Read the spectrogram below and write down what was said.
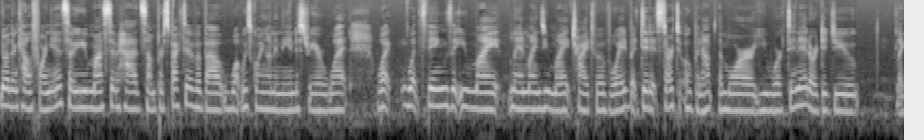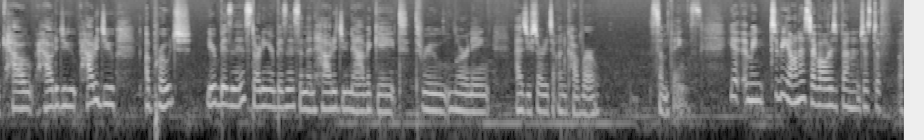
Northern California, so you must have had some perspective about what was going on in the industry or what what what things that you might landmines you might try to avoid, but did it start to open up the more you worked in it or did you like how how did you how did you approach your business, starting your business, and then how did you navigate through learning as you started to uncover some things? Yeah, I mean, to be honest, I've always been just a, a,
